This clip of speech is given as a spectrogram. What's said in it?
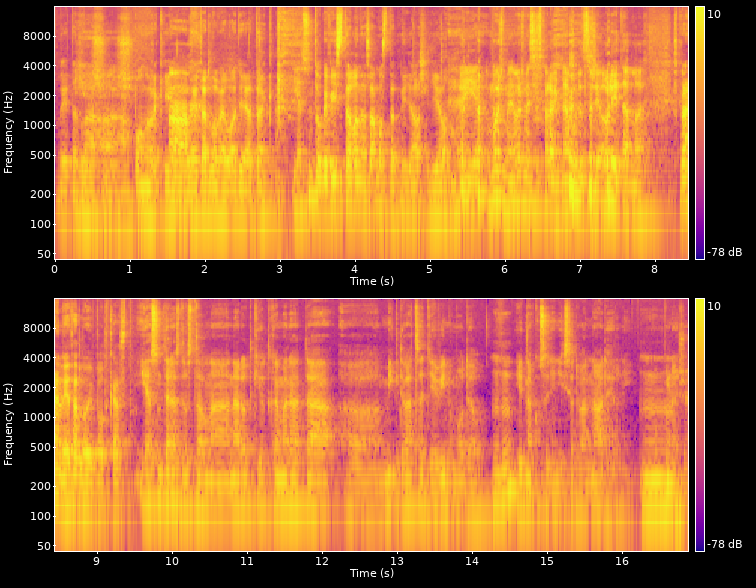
Lietadla a, a Ježiš. ponorky a Ach. lietadlové lode a tak. Ja som To by vystalo na samostatný ďalší diel. Hej, môžeme, môžeme si spraviť na budúce, že o lietadlách. Spravím lietadlový podcast. Ja som teraz dostal na národky od kamaráta uh, MiG-29 model. Mhm. 1,72, nádherný. Mm, Úplne, že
